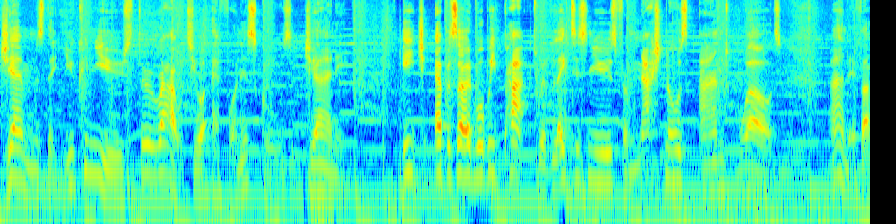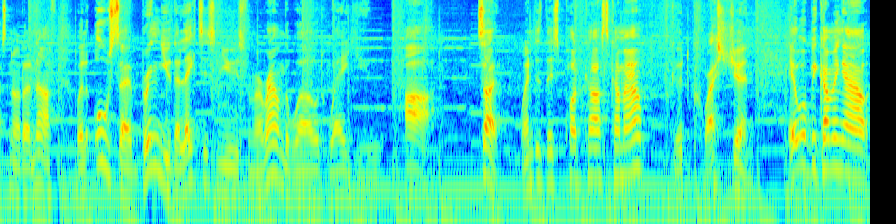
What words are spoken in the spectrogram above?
gems that you can use throughout your F1 in Schools journey. Each episode will be packed with latest news from nationals and worlds. And if that's not enough, we'll also bring you the latest news from around the world where you are. So, when does this podcast come out? Good question. It will be coming out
